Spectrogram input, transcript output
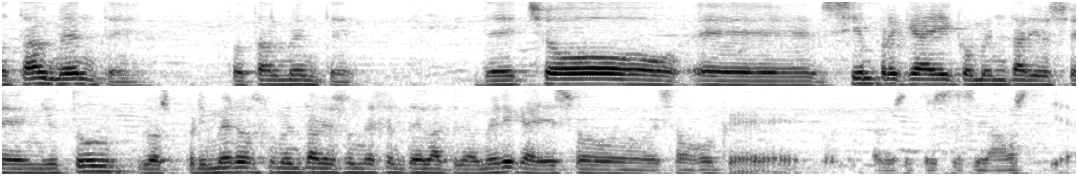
Totalmente, totalmente. De hecho, eh, siempre que hay comentarios en YouTube, los primeros comentarios son de gente de Latinoamérica y eso es algo que para nosotros es la hostia.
